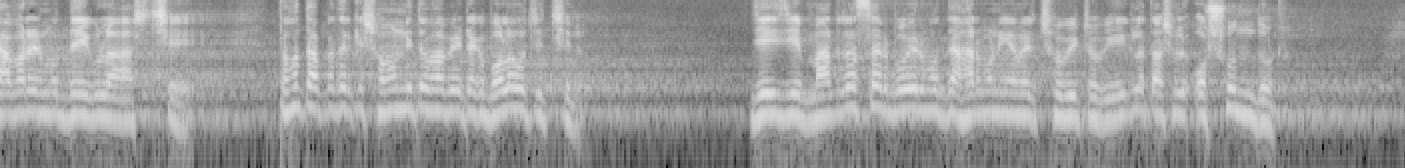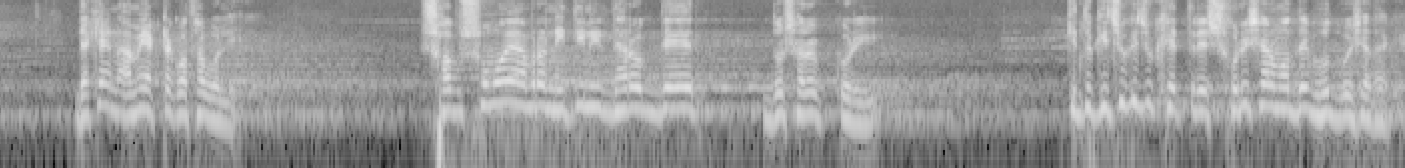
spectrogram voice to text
কাভারের মধ্যে এগুলো আসছে তখন তো আপনাদেরকে সমন্বিতভাবে এটাকে বলা উচিত ছিল যে এই যে মাদ্রাসার বইয়ের মধ্যে হারমোনিয়ামের ছবি টবি, এগুলো তো আসলে অসুন্দর। দেখেন, আমি একটা কথা বলি। সব সময় আমরা নীতি নির্ধারকদের দোষারোপ করি, কিন্তু কিছু কিছু ক্ষেত্রে সরিষার মধ্যে ভূত বসে থাকে।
